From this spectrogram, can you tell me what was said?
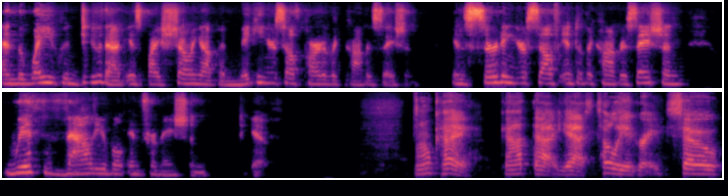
and the way you can do that is by showing up and making yourself part of the conversation inserting yourself into the conversation with valuable information to give. Okay, got that. Yes, totally agree. So,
